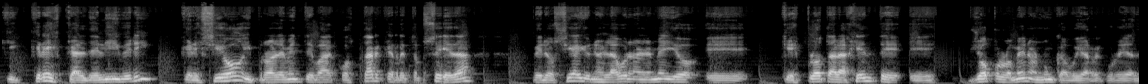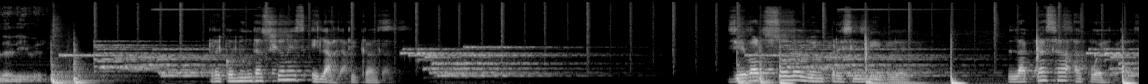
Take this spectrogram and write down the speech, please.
que crezca el delivery, creció y probablemente va a costar que retroceda, pero si hay un eslabón en el medio eh, que explota a la gente, eh, yo por lo menos nunca voy a recurrir al delivery. Recomendaciones elásticas. Llevar solo lo imprescindible. La casa a cuestas.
